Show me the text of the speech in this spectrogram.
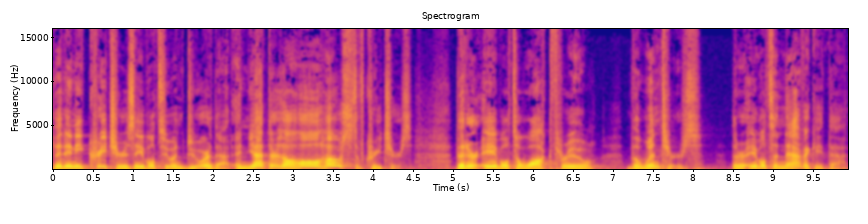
that any creature is able to endure that. And yet, there's a whole host of creatures that are able to walk through the winters, that are able to navigate that.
